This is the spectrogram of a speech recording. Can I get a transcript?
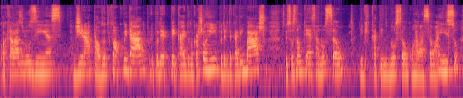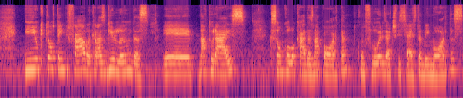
com aquelas luzinhas de Natal. Então tem que tomar cuidado, porque poderia ter caído no cachorrinho, poderia ter caído embaixo. As pessoas não têm essa noção, tem que ficar tendo noção com relação a isso. E o que, que eu sempre falo, aquelas guirlandas é, naturais que são colocadas na porta, com flores artificiais também mortas,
